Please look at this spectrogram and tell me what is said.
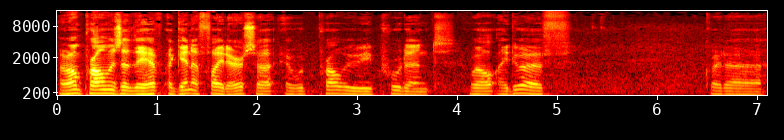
My one problem is that they have again a fighter, so it would probably be prudent. Well, I do have quite a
